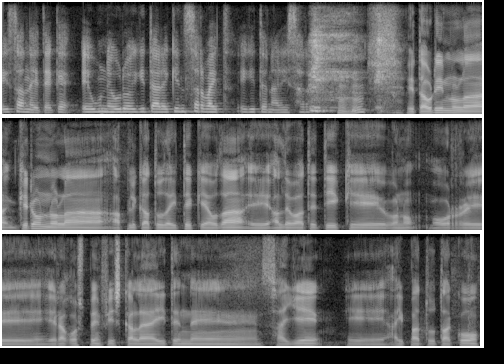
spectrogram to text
izan daiteke. Eun euro egitarekin zerbait egiten ari zara. eta hori nola, gero nola aplikatu daiteke, hau da, e, alde batetik, e, bueno, hor e, eragozpen fiskala egiten e, zaie, e, aipatutako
